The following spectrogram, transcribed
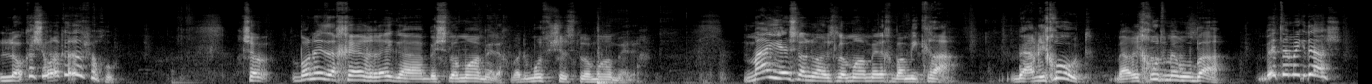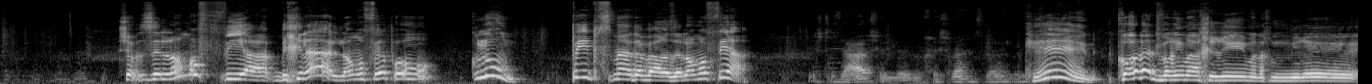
לא קשור לקדוש ברוך הוא. עכשיו, בואו נזכר רגע בשלמה המלך, בדמות של שלמה המלך. מה יש לנו על שלמה המלך במקרא? באריכות, באריכות מרובה. בית המקדש. עכשיו, זה לא מופיע, בכלל, לא מופיע פה כלום. פיפס מהדבר הזה לא מופיע. יש את הזהב של אה, אז לא, לא. כן, כל הדברים האחרים אנחנו נראה,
